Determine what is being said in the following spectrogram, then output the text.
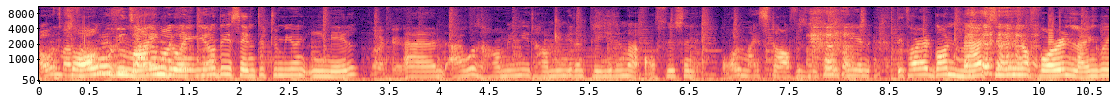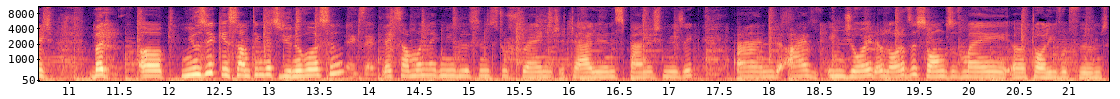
Oh, the song, song is mind blowing. You know, they sent it to me on email. Okay. And I was humming it, humming it, and playing it in my office, and all my staff was looking at me, and they thought I had gone mad singing in a foreign language. But uh, music is something that's universal. Exactly. Like someone like me listens to French, Italian, Spanish music, and I've enjoyed a lot of the songs of my uh, Tollywood films.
